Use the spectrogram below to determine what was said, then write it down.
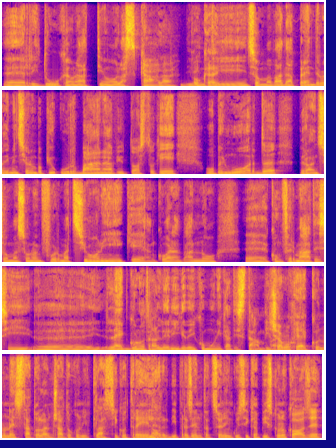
eh, riduca un attimo la scala, diventi, okay. insomma, vada a prendere una dimensione un po' più urbana piuttosto che open world, però insomma sono informazioni che ancora vanno eh, confermate, si eh, leggono tra le righe dei comunicati stampa. Diciamo ecco. che ecco, non è stato lanciato con il classico trailer no. di presentazione in cui si capiscono cose,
